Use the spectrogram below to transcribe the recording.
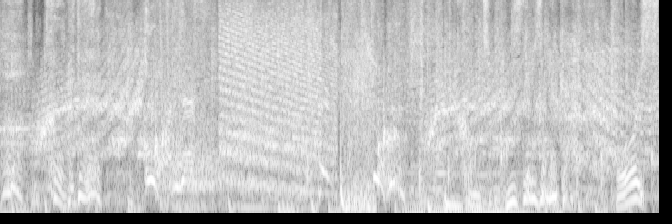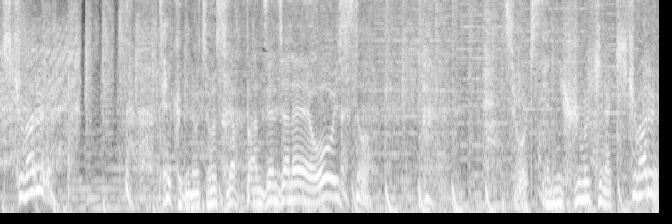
これで終わりです根性見せるじゃねえか大石菊丸手首の調子が万全じゃねえ。大石と長期戦に不向きな菊丸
